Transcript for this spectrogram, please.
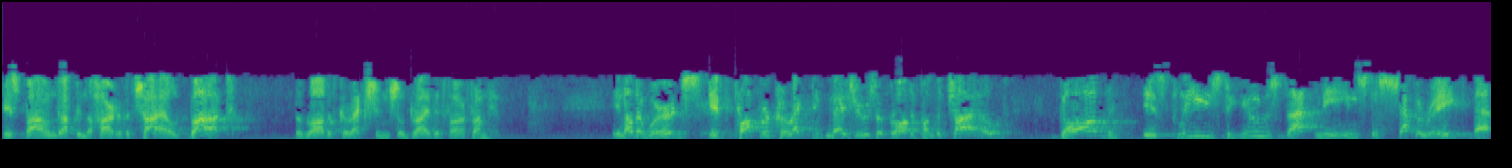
is bound up in the heart of a child, but the rod of correction shall drive it far from him. In other words, if proper corrective measures are brought upon the child, God is pleased to use that means to separate that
